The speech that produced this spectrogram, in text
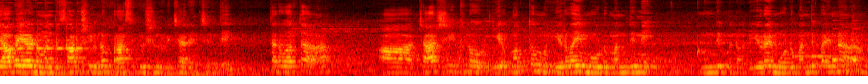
యాభై ఏడు మంది సాక్షులను ప్రాసిక్యూషన్ విచారించింది. తర్వాత ఆ ఛార్జ్ షీట్లో మొత్తం ఇరవై మూడు మందిని ముందు ఇరవై మూడు మంది పైన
